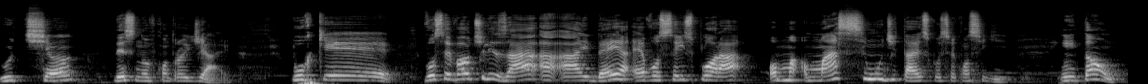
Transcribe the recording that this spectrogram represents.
o tchan desse novo controle de área. Porque você vai utilizar, a, a ideia é você explorar o, o máximo de tiles que você conseguir. Então,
